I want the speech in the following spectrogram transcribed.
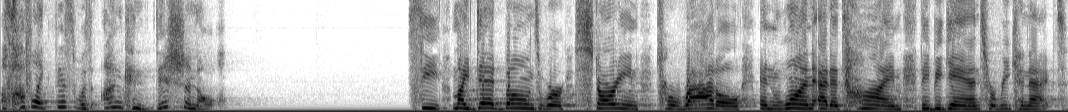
A love like this was unconditional. See, my dead bones were starting to rattle, and one at a time, they began to reconnect.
